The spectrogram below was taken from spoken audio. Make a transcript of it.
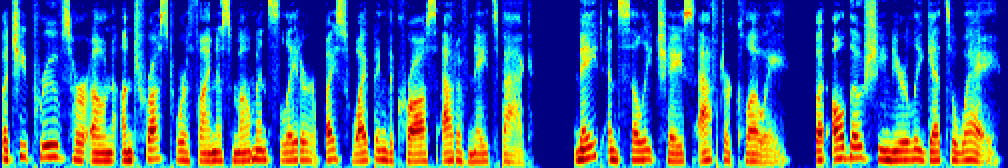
but she proves her own untrustworthiness moments later by swiping the cross out of Nate's bag. Nate and Sully chase after Chloe, but although she nearly gets away,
